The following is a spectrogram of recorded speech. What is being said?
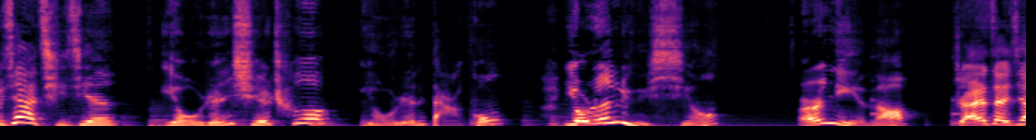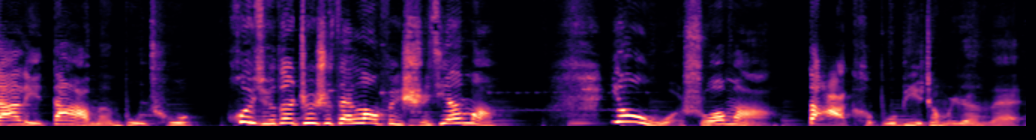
假期间，有人学车，有人打工，有人旅行，而你呢，宅在家里大门不出，会觉得这是在浪费时间吗？要我说嘛，大可不必这么认为，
